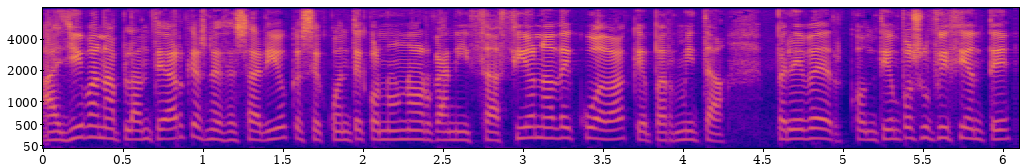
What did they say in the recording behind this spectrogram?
Allí van a plantear que es necesario que se cuente con una organización adecuada que permita prever con tiempo suficiente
